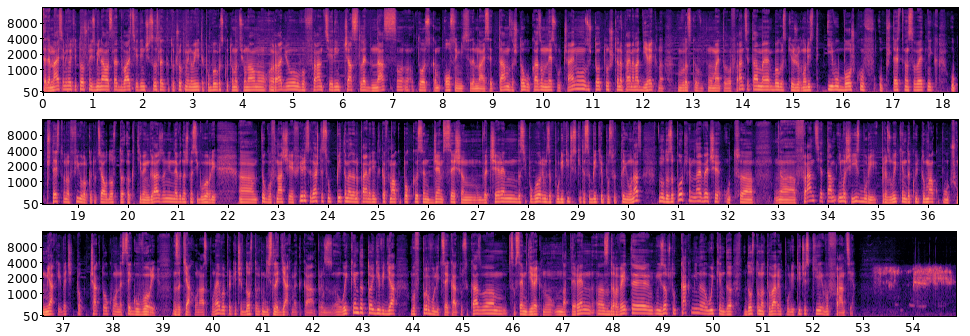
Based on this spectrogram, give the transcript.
17 минути точно изминават след 21 часа, след като чухме новините по Българското национално радио. Във Франция един час след нас, т.е. към 8.17 там. Защо го казвам не случайно? Защото ще направим една директна връзка в момента във Франция. Там е българския журналист Иво Бошков, обществен съветник, обществена фигура, като цяло доста активен гражданин. Не веднъж сме си говорили а, тук в нашия ефир и сега ще се опитаме да направим един такъв малко по-късен джем сешън вечерен, да си поговорим за политическите събития по света и у нас, но да започнем най-вече от а, а, Франция. Там имаше избори през уикенда, които малко поучумяха и вече чак толкова не се говори за тях у нас поне, въпреки че доста ги следяхме така през уикенда. Той ги видя в първо лице, както се казва, съвсем директно на терен. Здравейте! Изобщо как мина уикенда, доста натоварен политически в Франция?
